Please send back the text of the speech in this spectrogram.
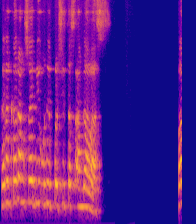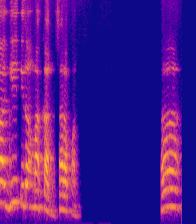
kadang-kadang saya di Universitas Andalas, pagi tidak makan sarapan, uh,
